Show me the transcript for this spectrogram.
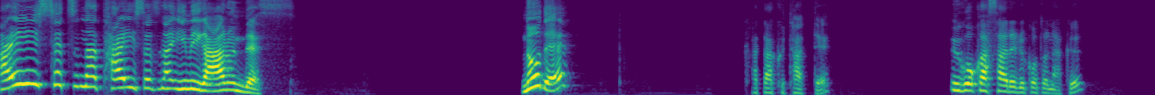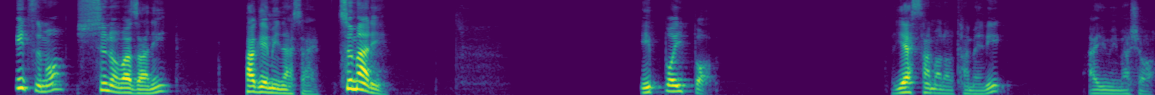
大切な大切な意味があるんです。ので、固く立って動かされることなく、いつも主の技に励みなさい。つまり、一歩一歩、イエス様のために歩みましょ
